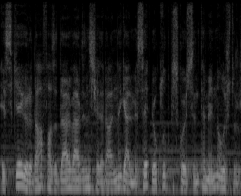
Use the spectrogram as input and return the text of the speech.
eskiye göre daha fazla değer verdiğiniz şeyler haline gelmesi yokluk psikolojisinin temelini oluşturur.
